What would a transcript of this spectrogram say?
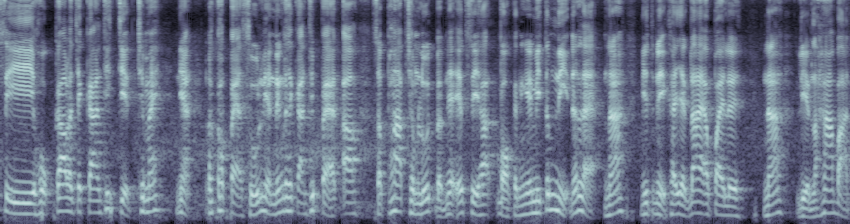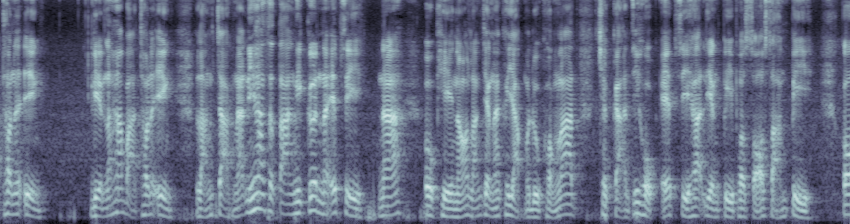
2469รัชกาลที่ 7 ใช่ไหมเนี่ยแล้วก็ 80 เหรียญหนึ่งรัชกาลที่ 8 เอาสภาพชำรุดแบบเนี้ย FC ฮะบอกกันยังไงมีตำหนินั่นแหละนะมีตำหนิใครอยากได้เอาไปเลยนะเหรียญละ 5 บาทเท่านั้นเองเหรียญละ 5 บาทเท่านั้นเอง หลังจากนั้นนี่ 5 สตางค์นิกเกิลนะ FC นะ โอเคเนาะหลังจากนั้นขยับมาดูของราชการที่ 6 FC ฮะเรียงปีพศ 3 ปี ก็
